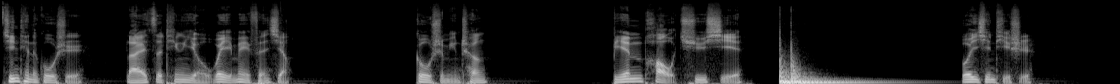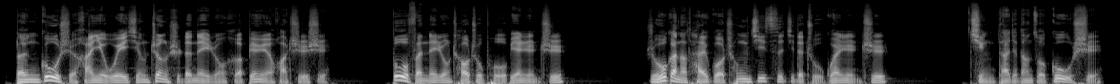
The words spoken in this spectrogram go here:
今天的故事来自听友魏妹分享。故事名称：鞭炮驱邪。温馨提示：本故事含有未经证实的内容和边缘化知识，部分内容超出普遍认知。如感到太过冲击自己的主观认知，请大家当做故事，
